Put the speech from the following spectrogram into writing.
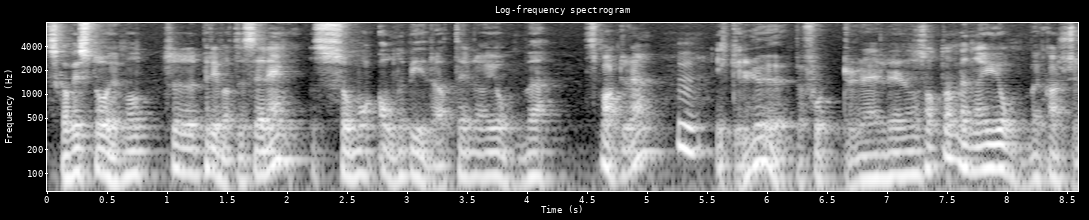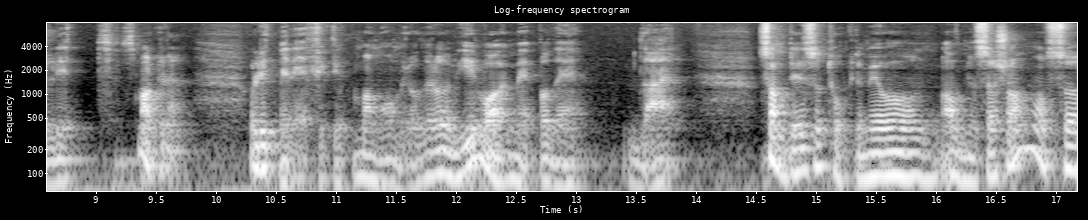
skal vi stå imot eh, privatisering, så må alle bidra til å jobbe smartere. Ikke løpe fortere, eller noe sånt, men å jobbe kanskje litt smartere. Og litt mer effektivt på mange områder. Og vi var jo med på det der. Samtidig så tok de jo administrasjonen, og så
